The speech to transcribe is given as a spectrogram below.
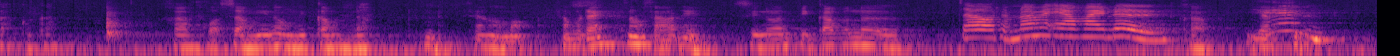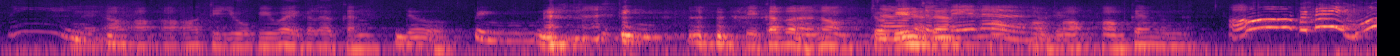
กลับก่อนกลับข้าขอสั่งนี่น้องนี่กำนะสร้างหมอทำบ่ได้น้องสาวนี่สินวนปีกลับแล้วเนอ เจ้าทำได้ไม่แอลไม่เด้อครับอยากกินนี่เอาเอาเอาเอาตีอยู่ปีไว้ก็แล้วกันเด้อปิ้งนะปีกลับแล้วนะน้องโชคดีนะจุเจ้าดนี้เด้อหอมหอมหอมแก้มกันนะโอ้ไปได้อีกโอ้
